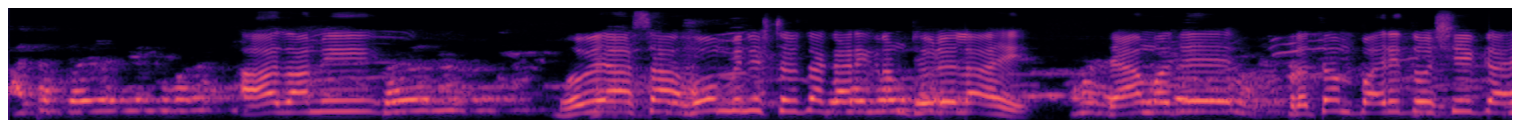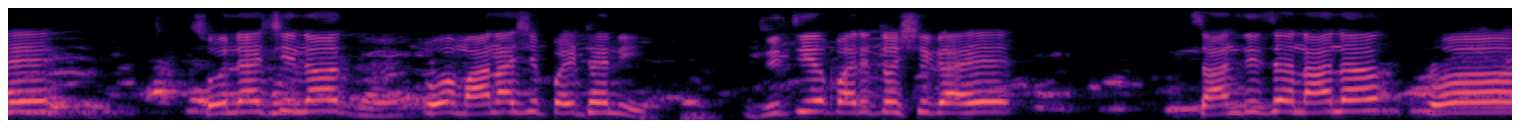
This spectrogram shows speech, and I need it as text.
आज आम्ही भव्य असा होम मिनिस्टरचा कार्यक्रम ठेवलेला आहे. त्यामध्ये प्रथम पारितोषिक आहे सोन्याची नथ व मानाची पैठणी. द्वितीय पारितोषिक आहे चांदीचं नाणं व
